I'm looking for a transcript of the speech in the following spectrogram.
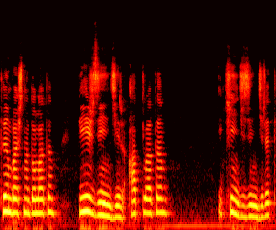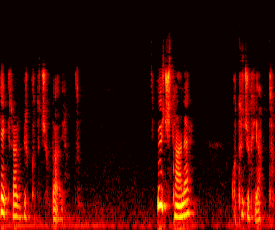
Tığın başına doladım. Bir zincir atladım ikinci zincire tekrar bir kutucuk daha yaptım. Üç tane kutucuk yaptım.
